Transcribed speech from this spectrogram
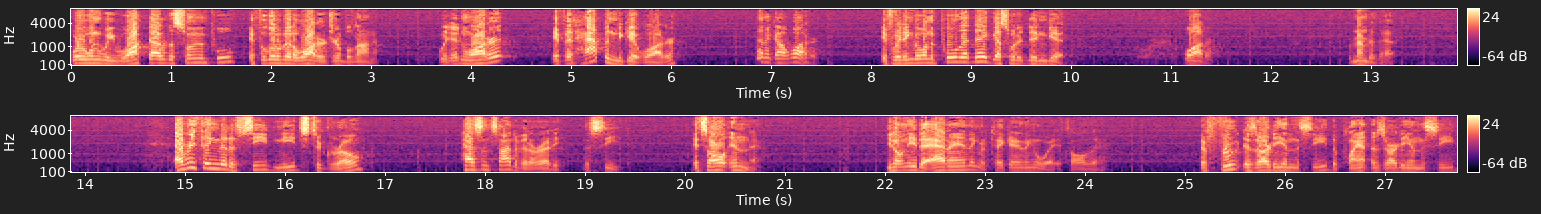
were when we walked out of the swimming pool, if a little bit of water dribbled on it. We didn't water it. If it happened to get water, then it got water. If we didn't go in the pool that day, guess what it didn't get? Water. Remember that. Everything that a seed needs to grow has inside of it already the seed. It's all in there. You don't need to add anything or take anything away. It's all there. The fruit is already in the seed, the plant is already in the seed.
